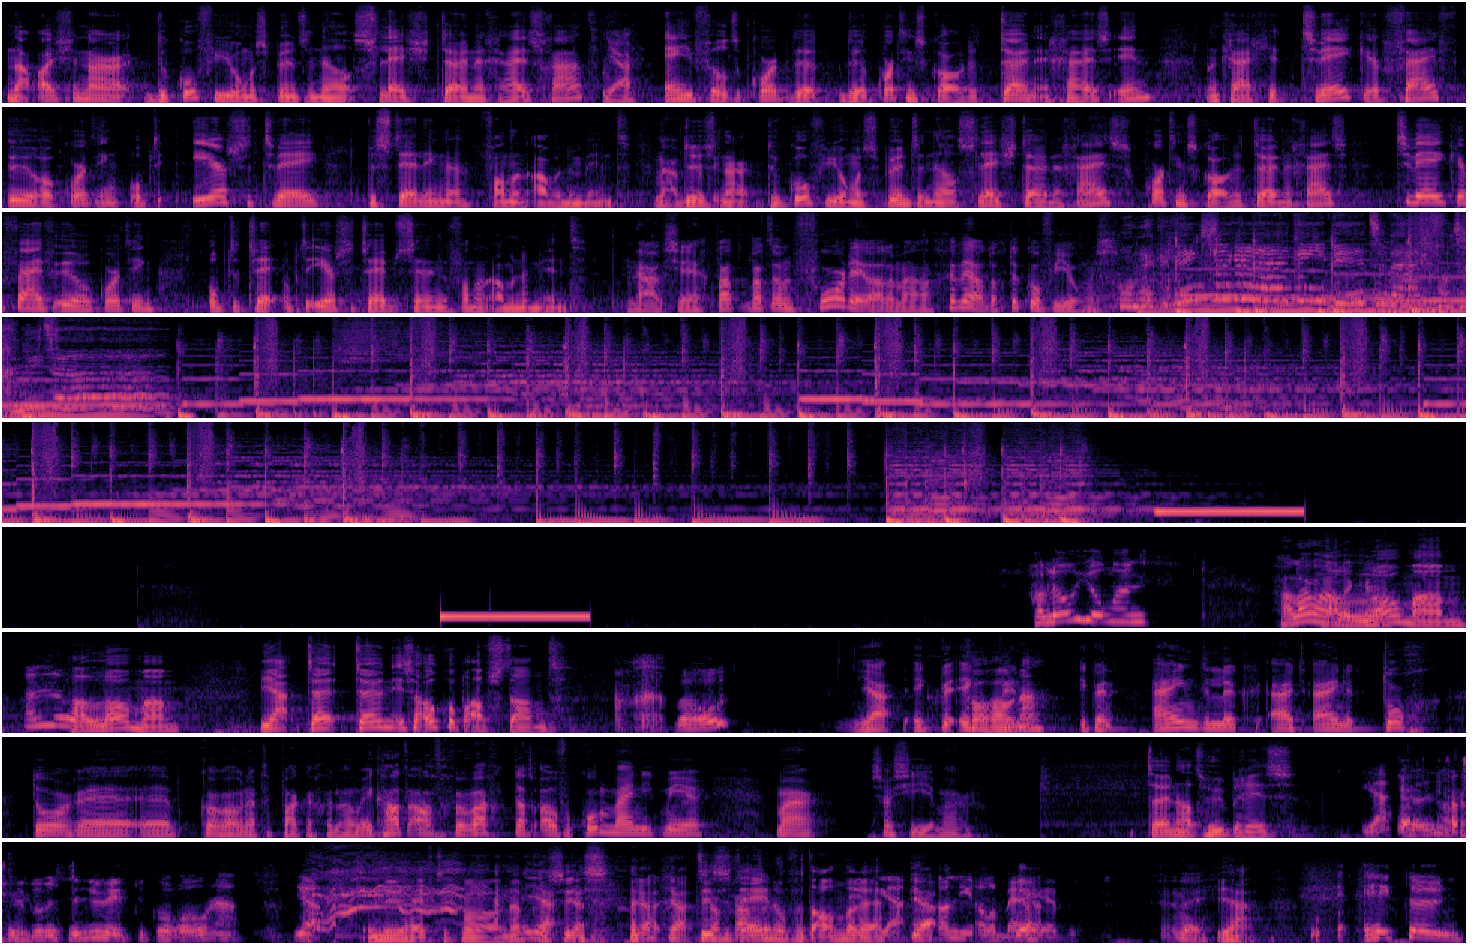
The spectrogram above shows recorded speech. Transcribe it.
Nou, als je naar dekoffiejongens.nl slash Teun en Gijs gaat... Ja. en je vult de, kort, de, de kortingscode Teun en Gijs in... dan krijg je twee keer 5 euro korting op de eerste twee bestellingen van een abonnement. Nou, dus naar dekoffiejongens.nl slash Teun en Gijs... kortingscode Teun en Gijs... twee keer 5 euro korting op de, twee, op de eerste twee bestellingen van een abonnement. Nou zeg, wat, wat een voordeel allemaal. Geweldig, de koffiejongens. Om lekker links, lekker rijk in je witte wijk van te genieten. Hallo jongens. Hallo Hanneke. Hallo, mam. Hallo. Hallo, mam. Ja, Te- Teun is ook op afstand. Ach, waarom? Ja, ik ben, ik Corona. Ben, ik ben eindelijk, uiteindelijk toch door eh, eh, corona te pakken genomen. Ik had al verwacht, dat overkomt mij niet meer. Maar zo zie je maar. Teun had hubris. Ja, Teun had hubris en nu heeft hij corona. Ja, En nu heeft hij corona, precies. Ja, ja, ja, het is het een of het andere, hè? ja, Ja. kan niet allebei Ja. hebben. Nee. Ja. hey, Teun,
